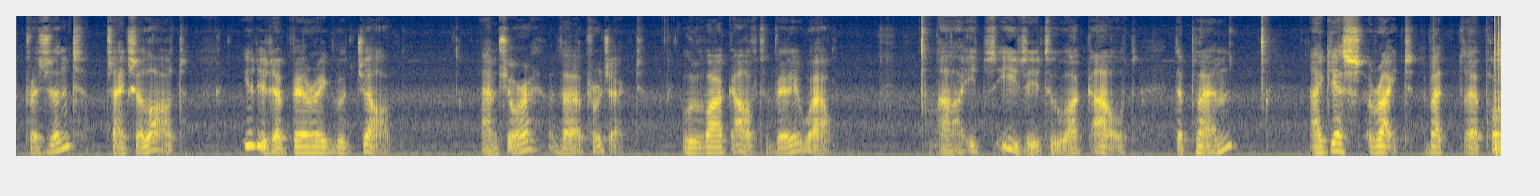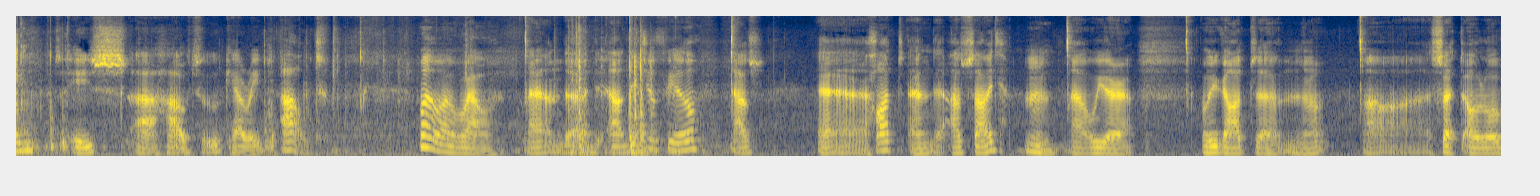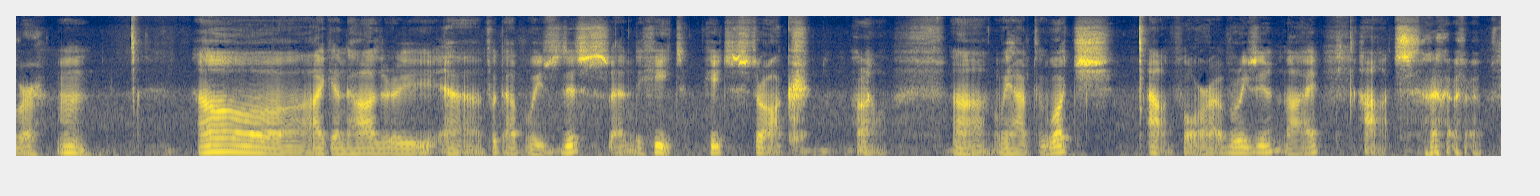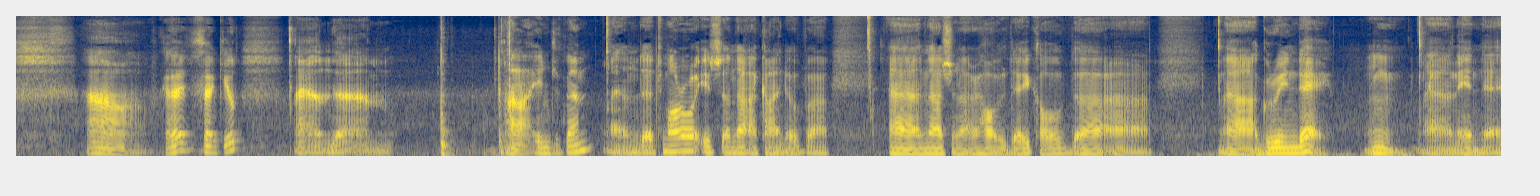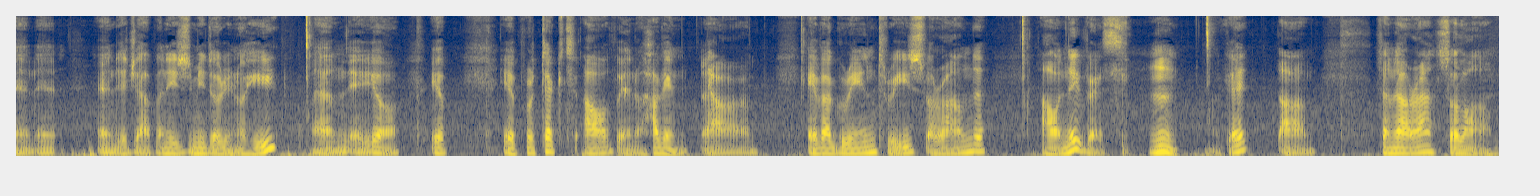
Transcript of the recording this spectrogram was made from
President, thanks a lot. You did a very good job. I'm sure the project will work out very well. Uh, it's easy to work out the plan I guess right, but the point is uh, how to carry it out. Well, well, well. And uh, uh, did you feel as uh, hot and outside? Mm, we are, we got you uh, sweat all over. Mm. Oh, I can hardly put up with this and heat, heat stroke. Well, we have to watch out for breathing my heart. oh, okay, thank you. And um, uh, in Japan, and uh, tomorrow is a uh, kind of uh, national holiday called uh, uh, Green Day. Mm. And in, in, in the Japanese Midori no Hi, and you know, it protect of you know, having evergreen trees around our neighbors. Mm. Okay, um, so long.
